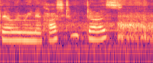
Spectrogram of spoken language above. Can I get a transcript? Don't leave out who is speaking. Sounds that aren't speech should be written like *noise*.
Speaker 1: ballerina costume does.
